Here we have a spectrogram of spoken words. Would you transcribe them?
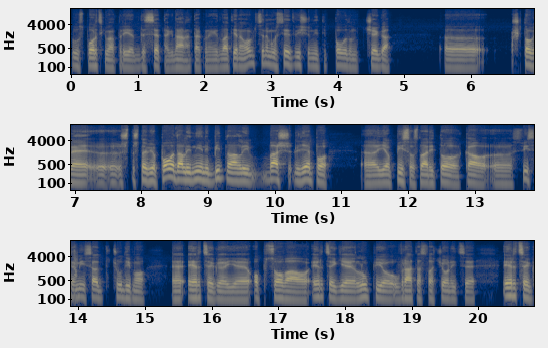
u sportskima prije desetak dana, tako negdje dva tjedna. Uopće se ne mogu sjetiti više niti povodom čega e, što, ga je, e, što je bio povod, ali nije ni bitno, ali baš lijepo je opisao stvari to kao svi se mi sad čudimo Erceg je opsovao, Erceg je lupio u vrata svačionice, Erceg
